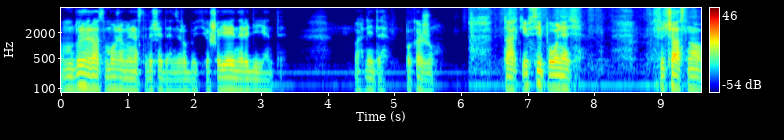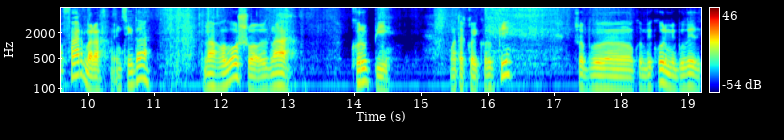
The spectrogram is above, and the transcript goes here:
Другий раз можемо і на слідчий день зробити, якщо є інгредієнти. Гляньте, покажу. Так, і всі понять сучасного фермера, він завжди наголошував на крупі. Отакої крупі, щоб е, в комбікормі були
